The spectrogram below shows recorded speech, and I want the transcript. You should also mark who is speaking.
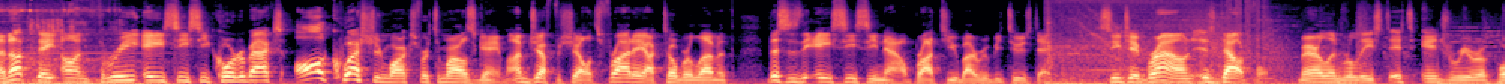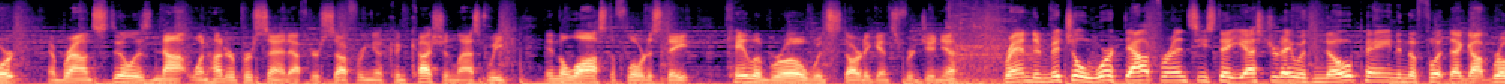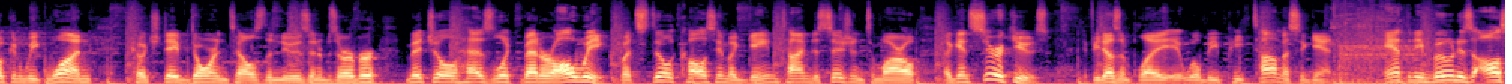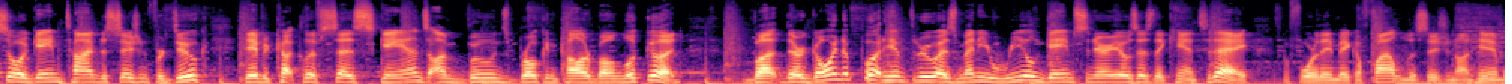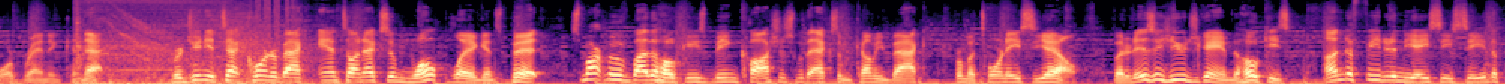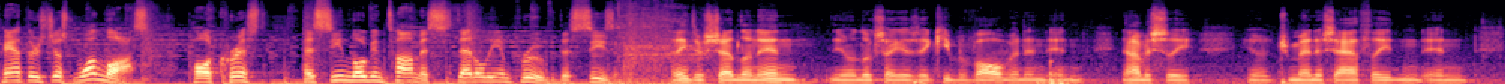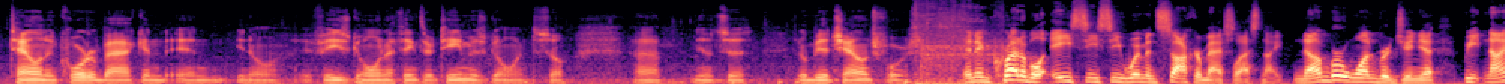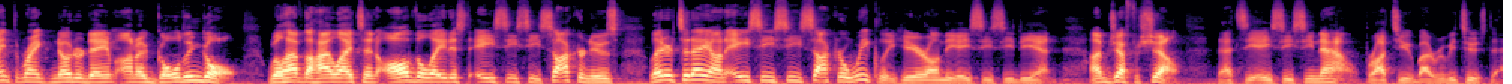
Speaker 1: An update on three ACC quarterbacks, all question marks for tomorrow's game. I'm Jeff Fischel. It's Friday, October 11th. This is the ACC Now, brought to you by Ruby Tuesday. CJ Brown is doubtful. Maryland released its injury report, and Brown still is not 100% after suffering a concussion last week in the loss to Florida State. Caleb Rowe would start against Virginia. Brandon Mitchell worked out for NC State yesterday with no pain in the foot that got broken week one. Coach Dave Doeren tells the News and Observer Mitchell has looked better all week, but still calls him a game time decision tomorrow against Syracuse. If he doesn't play, it will be Pete Thomas again. Anthony Boone is also a game time decision for Duke. David Cutcliffe says scans on Boone's broken collarbone look good but they're going to put him through as many real game scenarios as they can today before they make a final decision on him or Brandon Connette. Virginia Tech cornerback Antone Exum won't play against Pitt. Smart move by the Hokies, being cautious with Exum coming back from a torn ACL. But it is a huge game. The Hokies undefeated in the ACC. The Panthers just one loss. Paul Chryst has seen Logan Thomas steadily improve this season.
Speaker 2: I think they're settling in. You know, it looks like as they keep evolving, and, and obviously, you know, tremendous athlete and, and talented quarterback, and and you know, if he's going, I think their team is going. So, uh, you know, it's a it'll be a challenge for us.
Speaker 1: An incredible ACC women's soccer match last night. Number one Virginia beat ninth-ranked Notre Dame on a golden goal. We'll have the highlights and all the latest ACC soccer news later today on ACC Soccer Weekly here on the ACCDN. I'm Jeff Fischel. That's the ACC Now, brought to you by Ruby Tuesday.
